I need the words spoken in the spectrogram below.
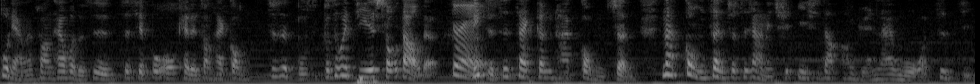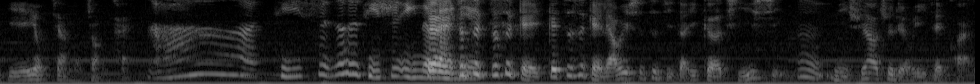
不良的状态，或者是这些不 OK 的状态共，就是不是不是会接收到的。对你只是在跟他共振。那共振就是让你去意识到，哦，原来我自己也有这样的状态。啊，提示，这是提示音的概对，这是这是给给这是给疗愈师自己的一个提醒。嗯，你需要去留意这块了。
